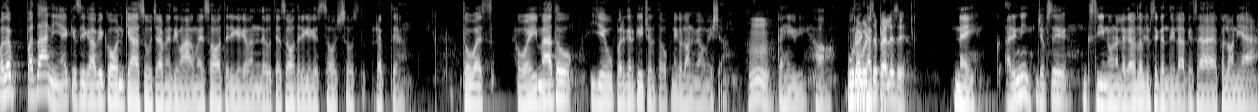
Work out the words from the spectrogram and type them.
मतलब पता नहीं है किसी का भी कौन क्या सोच रहा है अपने दिमाग में। सौ तरीके के बंदे होते हैं, सौ तरीके की सोच सोच रखते हैं। तो बस वही, मैं तो ये ऊपर करके ही चलता हूँ अपनी कॉलोनी में हमेशा। हम्म। कहीं भी हाँ पूरा से पहले से? नहीं अरे नहीं जब से सीन होने लगा मतलब जब से गंदे इलाके से आया कॉलोनी आया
